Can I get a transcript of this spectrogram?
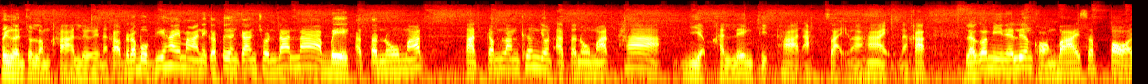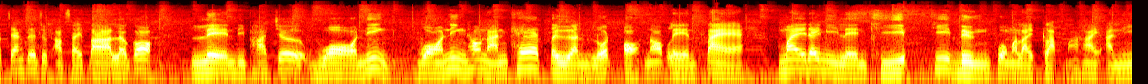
เตือนจนลำคาญเลยนะครับ ระบบที่ให้มาเนี่ยก็เตือนการชนด้านหน้าเบรกอัตโนมัติ ตัดกำลังเครื่องยนต์อัตโนมัติ ถ้าเหยียบคันเร่งผิดพลาดอะใส่มาให้นะครับแล้วก็มีในเรื่องของ by Sport แจ้งเตือนจุดอับสายตา แล้วก็ Lane Departure Warning Warning เท่านั้นแค่เตือนรถออกนอกเลน แต่ไม่ได้มีเลนคีปที่ดึงพวงมาลัยกลับมาให้อันนี้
